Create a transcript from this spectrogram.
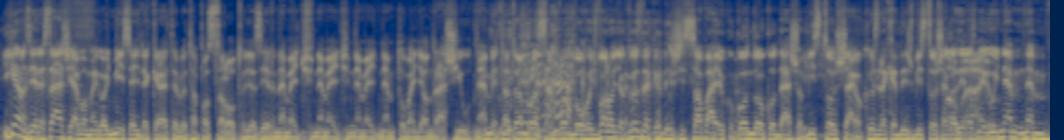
Igen, azért ezt Ázsiában meg, hogy mész egyre keletebbre tapasztalod, hogy azért nem egy, nem egy, nem egy, nem tudom, egy Andrási út, nem? Tehát abból a szempontból, hogy valahogy a közlekedési szabályok, a gondolkodás, a biztonság, a közlekedés biztonság, azért az még Szabályok. úgy nem, nem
